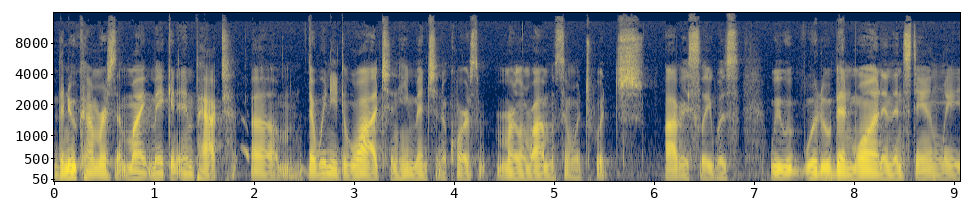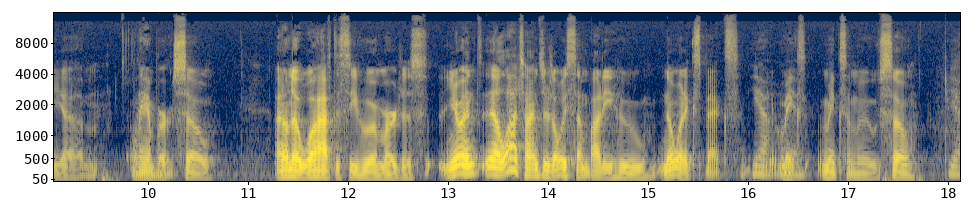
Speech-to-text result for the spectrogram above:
the newcomers that might make an impact um, that we need to watch? And he mentioned, of course, Merlin Robertson, which which obviously was we would, would have been one, and then Stanley um, Lambert. So I don't know. We'll have to see who emerges. You know, and a lot of times there's always somebody who no one expects Yeah, oh, makes makes a move. So Yeah.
